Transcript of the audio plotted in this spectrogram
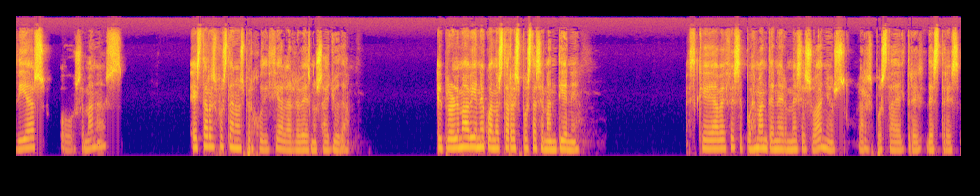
días o semanas, esta respuesta no es perjudicial, al revés, nos ayuda. El problema viene cuando esta respuesta se mantiene. Es que a veces se puede mantener meses o años la respuesta de estrés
